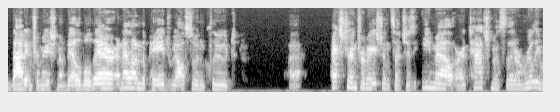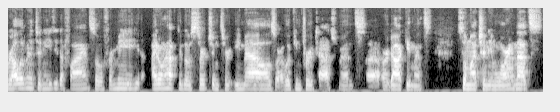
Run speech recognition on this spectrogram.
that information available there. And then on the page, we also include uh, extra information such as email or attachments that are really relevant and easy to find. So for me, I don't have to go searching through emails or looking for attachments uh, or documents so much anymore. And that's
